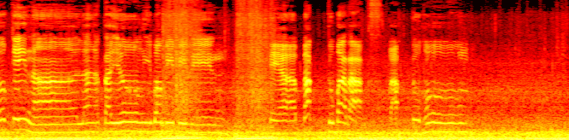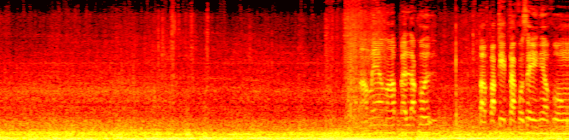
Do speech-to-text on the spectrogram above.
Okay na, wala na tayong ibang bibilin. Kaya back to barracks, back to home. Mamaya mga pala ko, papakita ko sa inyo kung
